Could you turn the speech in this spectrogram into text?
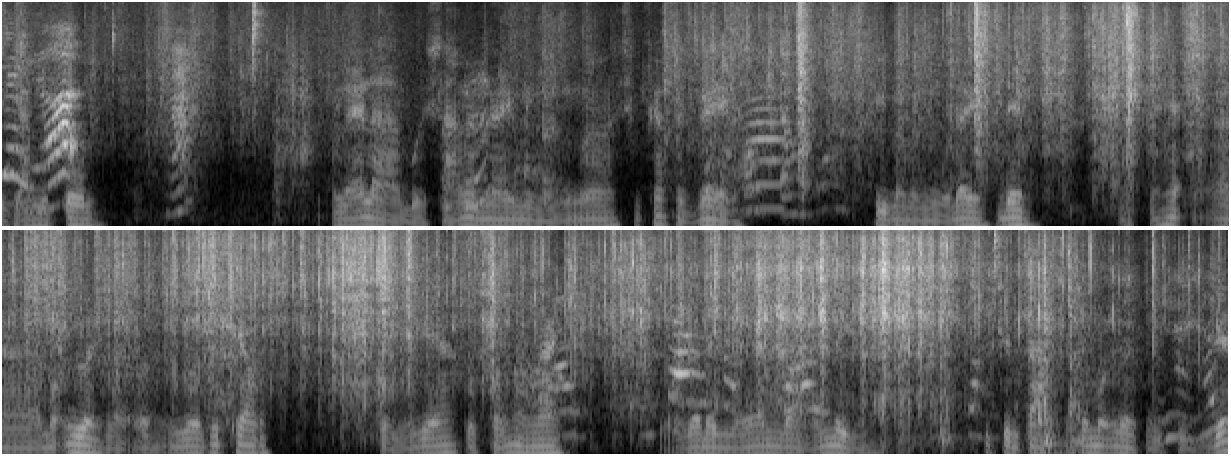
chỉ ăn mì tôm có lẽ là buổi sáng hôm nay mình cũng uh, xin phép phải về. Khi mà mình ngủ đây đêm sẽ hẹn à, mọi người là ở những video tiếp theo thôi của những cái cuộc sống hàng ngày của gia đình nhà em và em mình. Thì truyền tải cho mọi người cũng cùng biết.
